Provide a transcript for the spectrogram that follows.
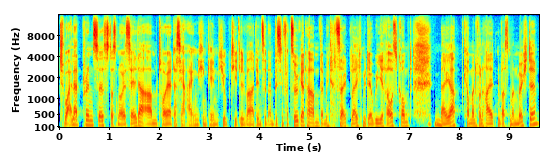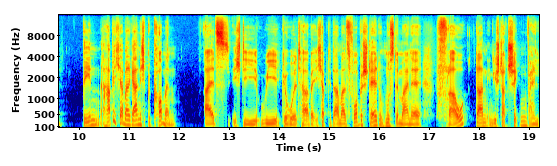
Twilight Princess, das neue Zelda-Abenteuer, das ja eigentlich ein GameCube-Titel war, den sie dann ein bisschen verzögert haben, damit er zeitgleich mit der Wii rauskommt. Naja, kann man von halten, was man möchte. Den habe ich aber gar nicht bekommen als ich die Wii geholt habe. Ich habe die damals vorbestellt und musste meine Frau dann in die Stadt schicken, weil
